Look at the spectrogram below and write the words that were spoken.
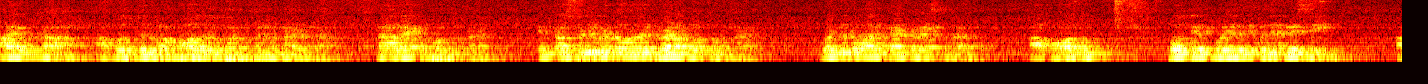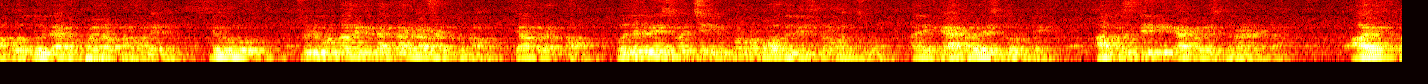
ఆ యొక్క ఆ బొద్దును ఆ బాధలు పట్టుకొని ఉన్నాడట. రాలేకపోతున్నాడు. ఇంకా సుడిగుండంలోకి వెళ్ళబోతూ ఉన్నాడు. వడ్డున వారు కేక వేస్తున్నారు. ఆ బాధ పోతే పోయేది వదిలివేసి ఆ బొద్దు లేకపోయినా పర్వాలేదు. నువ్వు సుడిగుండానికి దగ్గరగా వెళుతున్నావు. జాగ్రత్త. వదిలివేసి వచ్చి ఇంకొక బాధ తీసుకురావచ్చు అని కేకలు వేస్తూ ఉంటే అతను తిరిగి కేక వేస్తున్నాడంట. ఆ యొక్క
